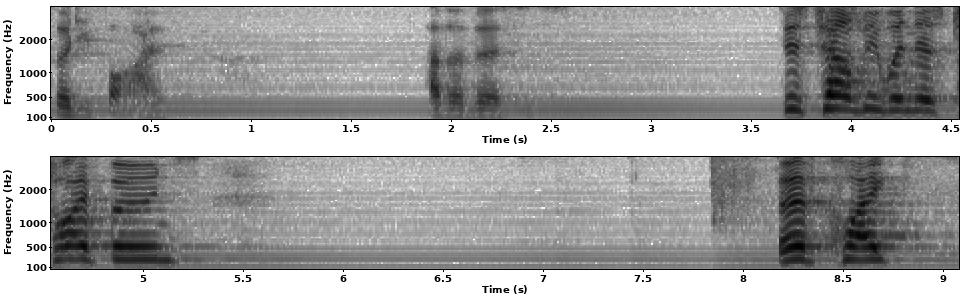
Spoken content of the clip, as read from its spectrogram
35, other verses. This tells me when there's typhoons, earthquakes,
